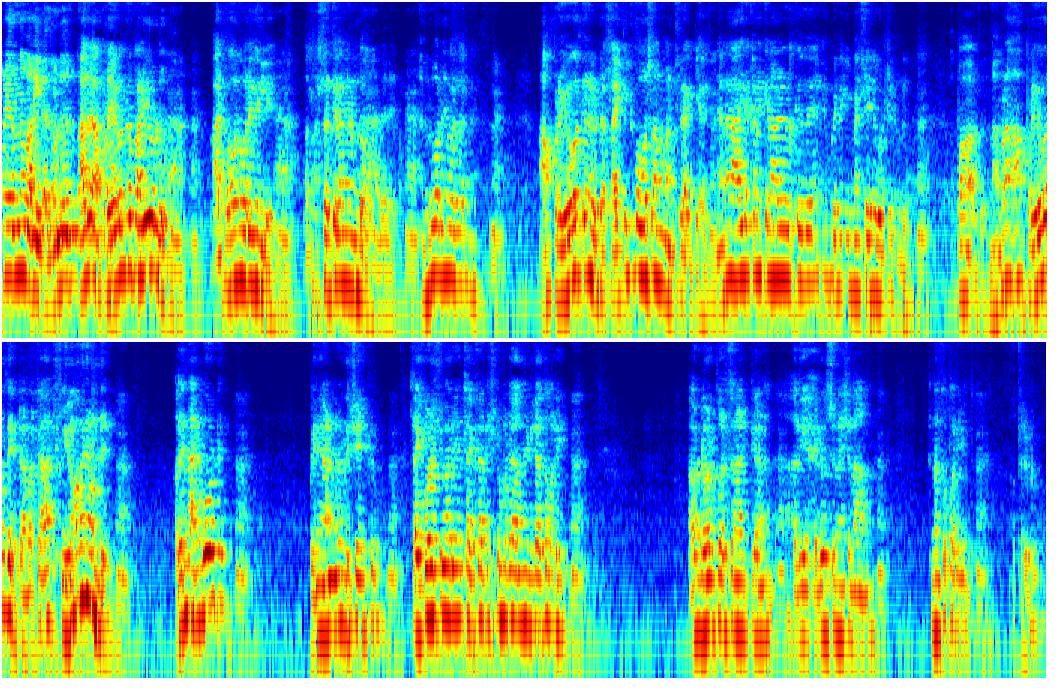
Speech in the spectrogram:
പ്രേതം എന്ന് പറയില്ല. അതുകൊണ്ട് അതെ എന്ന് പറയുള്ളൂ. ആത്മാവ് എന്ന് പറയുന്നില്ലേ? അസത്യം അസത്യത്തിൽ അങ്ങനെ ഉണ്ടോ? എന്ന് പറഞ്ഞ പോലെ തന്നെ ആ. പ്രയോഗത്തിന് കിട്ടുക സൈക്കിക് ഫോഴ്സ് ആണ് മനസ്സിലാക്കിയാൽ. ഞാൻ ആയിരക്കണക്കിന് ആളുകൾക്ക് ഇത് പിന്നെ ഈ മെസ്സേജ് കൊടുത്തിട്ടുണ്ട്. അപ്പൊ നമ്മൾ ആ പ്രയോഗം തെറ്റാണ്. പക്ഷെ ആ ഫിനോമിന ഉണ്ട്. അതിന് അനുഭവമുണ്ട്. പിന്നെ ഞാൻ നിശ്ചയിക്കും. ആ. സൈക്കോളജിസ്റ്റ് പറയും സൈക്കാട്രിസ്റ്റ് മറ്റേ അങ്ങനെ ഇല്ലാത്ത പറയും. ആ. ഡബിൾ പേഴ്സണാലിറ്റിയാണ്. അത് ഹലൂസിനേഷൻ ആണ് എന്നൊക്കെ പറയും അത്രേ ഉള്ളൂ.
